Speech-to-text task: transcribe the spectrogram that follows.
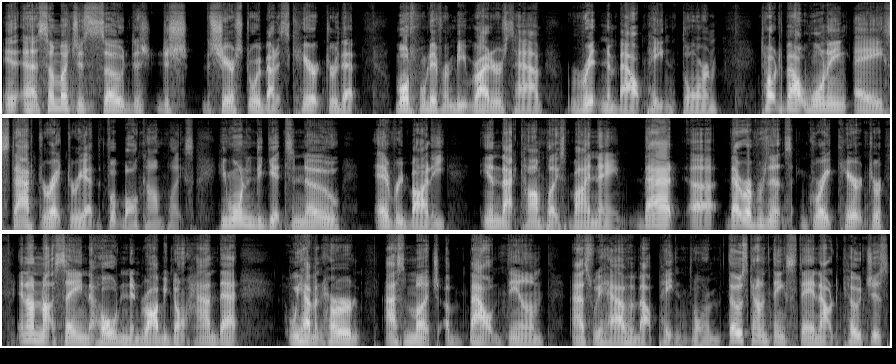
And, uh, so much is so to, to, to, share a story about his character that multiple different beat writers have written about Payton Thorne. Talked about wanting a staff directory at the football complex. He wanted to get to know everybody in that complex by name. That uh, that represents great character. And I'm not saying that Holden and Robbie don't have that. We haven't heard as much about them as we have about Payton Thorne. Those kind of things stand out to coaches.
